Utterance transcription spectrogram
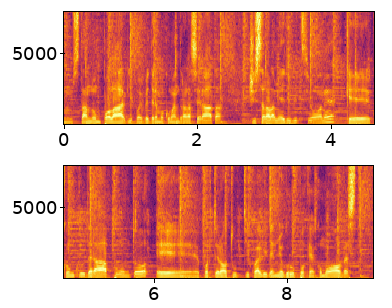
mm, stando un po' larghi, poi vedremo come andrà la serata. Ci sarà la mia edizione che concluderà appunto e porterò tutti quelli del mio gruppo che è come Ovest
